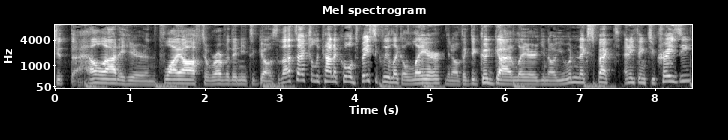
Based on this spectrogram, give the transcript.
get the hell out of here and fly off to wherever they need to go. So that's actually kind of cool. It's basically like a layer, you know, like the good guy layer. You know, you wouldn't expect anything too crazy.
